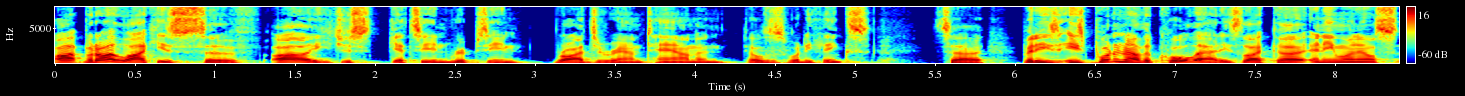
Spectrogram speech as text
Oh, but I like his sort of. I like he just gets in, rips in, rides around town, and tells us what he thinks. So, but he's he's put another call out. He's like, uh, anyone else?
